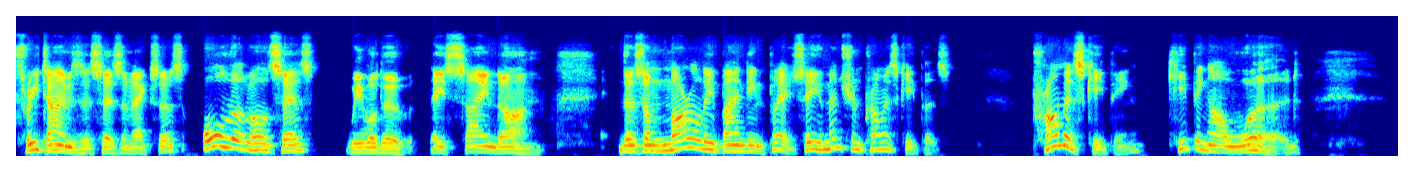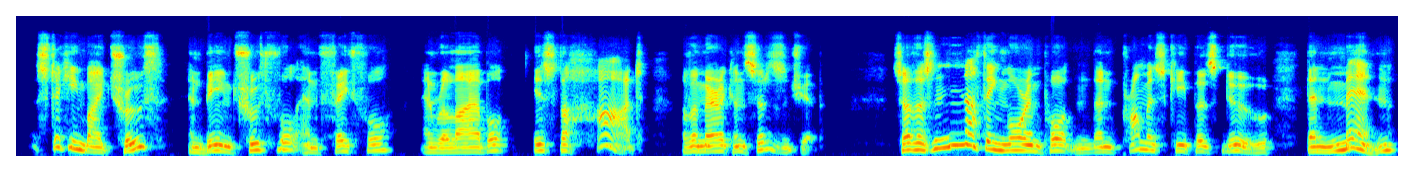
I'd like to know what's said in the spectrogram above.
Three times it says in Exodus, all that the Lord says, we will do. They signed on. There's a morally binding pledge. So you mentioned promise keepers. Promise keeping, keeping our word, sticking by truth and being truthful and faithful and reliable is the heart of American citizenship. So there's nothing more important than promise keepers do than men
